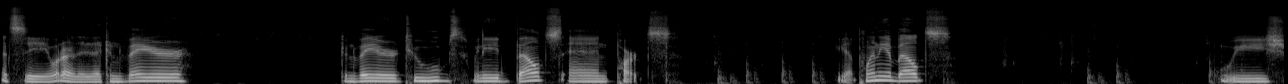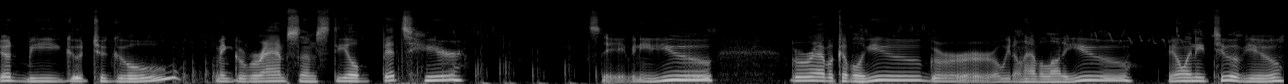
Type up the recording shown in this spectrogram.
Let's see, what are they? The conveyor... Conveyor tubes. We need belts and parts. We got plenty of belts. We should be good to go. Let me grab some steel bits here. Let's see, we need you. Grab a couple of you. We don't have a lot of you. We only need two of you.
